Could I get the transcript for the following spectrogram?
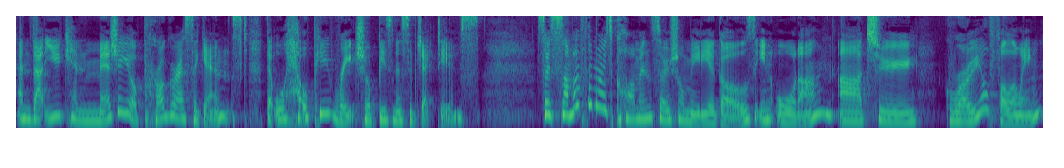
and that you can measure your progress against that will help you reach your business objectives. So, some of the most common social media goals in order are to grow your following,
